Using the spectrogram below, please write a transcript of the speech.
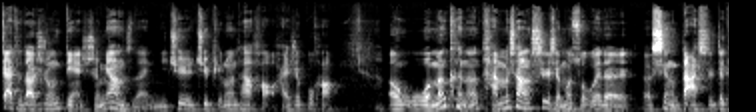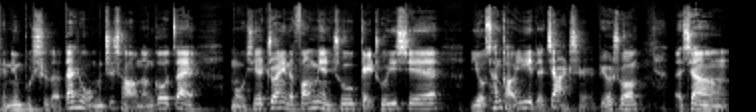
get 到这种点是什么样子的，你去去评论它好还是不好。呃，我们可能谈不上是什么所谓的呃摄影大师，这肯定不是的。但是我们至少能够在某些专业的方面出给出一些有参考意义的价值。比如说，呃，像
